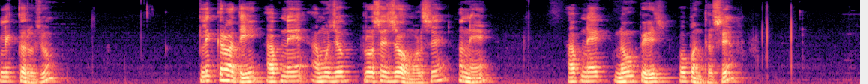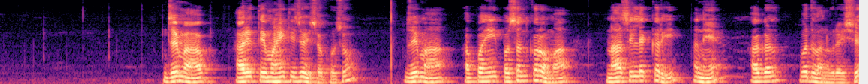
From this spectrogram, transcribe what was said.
ક્લિક કરું છું. ક્લિક કરવાથી આપને આ મુજબ પ્રોસેસ જોવા મળશે અને આપને એક નવું પેજ ઓપન થશે. જેમાં આપ આ રીતે માહિતી જોઈ શકો છો. જેમાં આપ અહીં પસંદ કરોમાં ના સિલેક્ટ કરી અને આગળ વધવાનું રહેશે.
